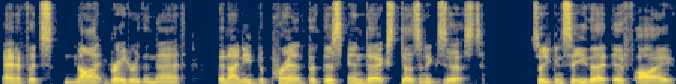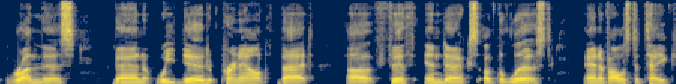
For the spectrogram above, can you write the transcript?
And if it's not greater than that, then I need to print that this index doesn't exist. So you can see that if I run this, then we did print out that uh, fifth index of the list. And if I was to take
